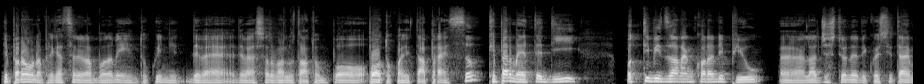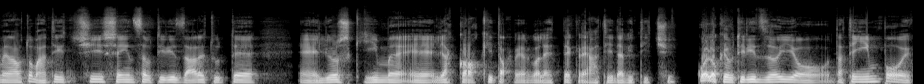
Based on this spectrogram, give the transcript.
che però è un'applicazione in abbonamento, quindi deve, deve essere valutato un po' foto qualità prezzo, che permette di ottimizzare ancora di più eh, la gestione di questi timer automatici senza utilizzare tutte eh, gli scheme e gli accrocchi tra virgolette creati da Viticci. Quello che utilizzo io da tempo e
